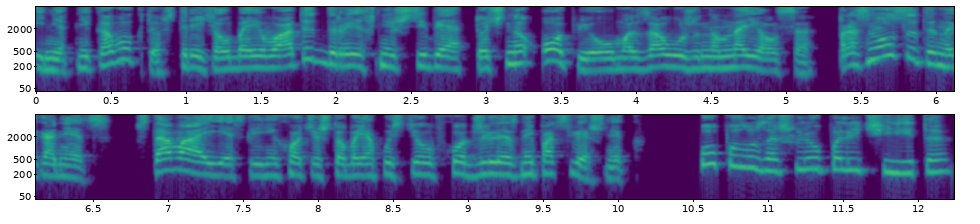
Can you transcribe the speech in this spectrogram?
и нет никого, кто встретил бы его, а ты дрыхнешь себе, точно опиума за ужином наелся. Проснулся ты, наконец? Вставай, если не хочешь, чтобы я пустил в ход железный подсвечник». По полу зашлепали чьи-то,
